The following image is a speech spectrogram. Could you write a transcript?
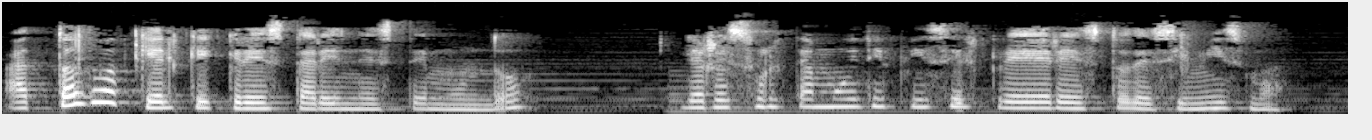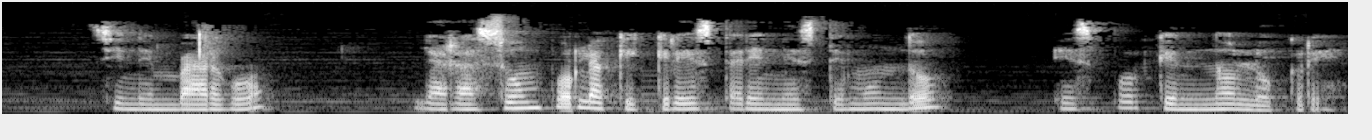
A todo aquel que cree estar en este mundo, le resulta muy difícil creer esto de sí mismo. Sin embargo, la razón por la que cree estar en este mundo es porque no lo cree.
